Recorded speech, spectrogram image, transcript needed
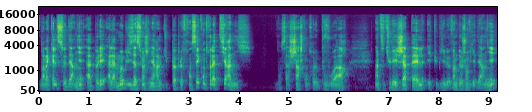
dans laquelle ce dernier appelait à la mobilisation générale du peuple français contre la tyrannie. Dans sa charge contre le pouvoir, intitulée J'appelle et publiée le 22 janvier dernier,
